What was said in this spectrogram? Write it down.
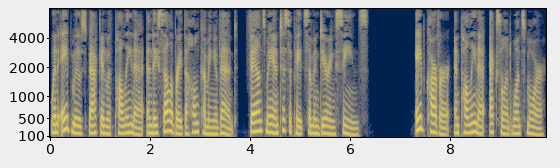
when Abe moves back in with Paulina and they celebrate the homecoming event, fans may anticipate some endearing scenes. Abe Carver and Paulina excellent once more.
